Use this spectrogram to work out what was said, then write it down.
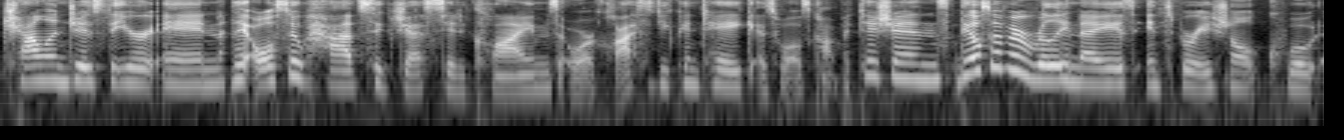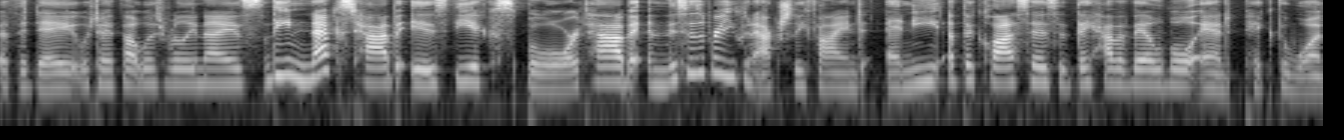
challenges that you're in. They also have suggested climbs or classes you can take as well as competitions. They also have a really nice inspirational quote of the day, which I thought was really nice. The next tab is the explore tab and this is where you can actually find any of the classes that they have available and pick the one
